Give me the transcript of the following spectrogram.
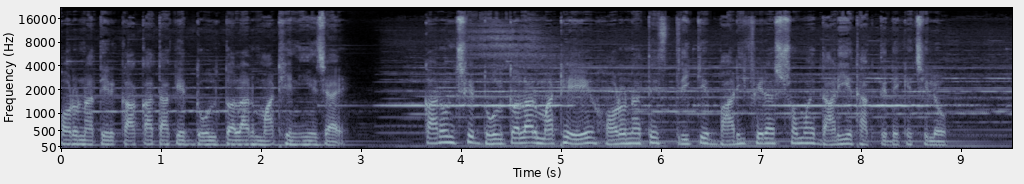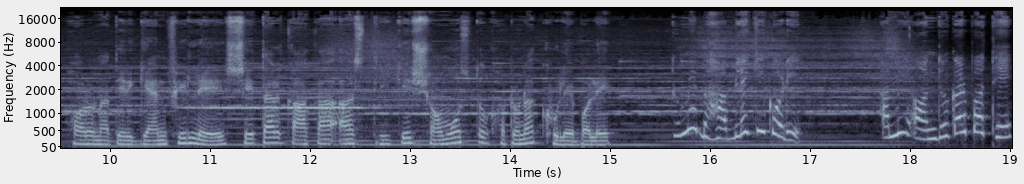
হরনাথের কাকা তাকে দোলতলার মাঠে নিয়ে যায়। কারণ সে দোলতলার মাঠে হরনাথের স্ত্রীকে বাড়ি ফেরার সময় দাঁড়িয়ে থাকতে দেখেছিল। হরনাথের জ্ঞান ফিরলে সে তার কাকা আর স্ত্রীকে সমস্ত ঘটনা খুলে বলে। তুমি ভাবলে কি করে? আমি অন্ধকার পথে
